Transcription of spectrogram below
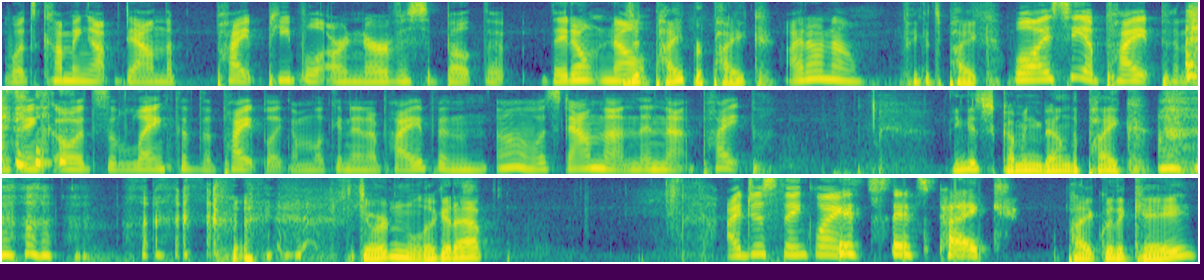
what's coming up down the pipe, people are nervous about the. They don't know. Is it pipe or pike? I don't know. I think it's pike. Well, I see a pipe and I think, oh, it's the length of the pipe. Like I'm looking in a pipe and oh, what's down that and in that pipe? I think it's coming down the pike. Jordan, look it up. I just think like It's it's Pike. Pike with a K.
